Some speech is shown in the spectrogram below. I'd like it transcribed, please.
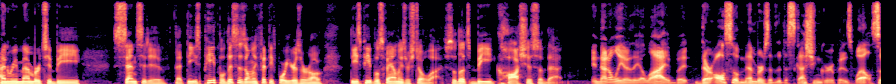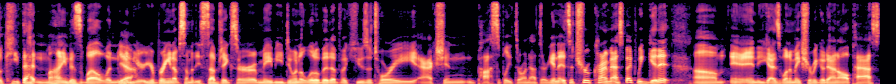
and remember to be sensitive that these people, this is only 54 years ago, these people's families are still alive. So let's be cautious of that. And not only are they alive, but they're also members of the discussion group as well. So keep that in mind as well when, Yeah. when you're, you're bringing up some of these subjects or maybe doing a little bit of accusatory action, possibly thrown out there. Again, it's a true crime aspect. We get it. Um, and, and you guys want to make sure we go down all paths.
